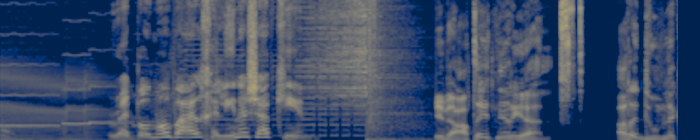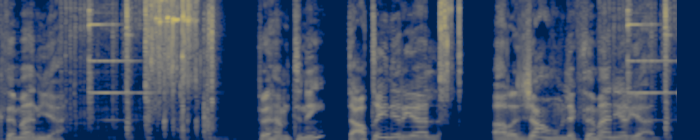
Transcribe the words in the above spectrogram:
Red Bull Mobile خلينا شابكين. إذا أعطيتني ريال أردهم لك ثمانية. فهمتني؟ تعطيني ريال أرجعهم لك ثمانية ريال.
